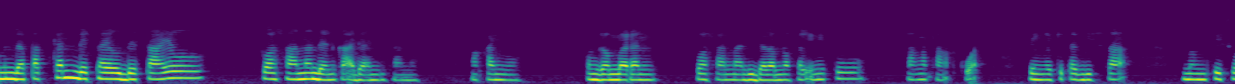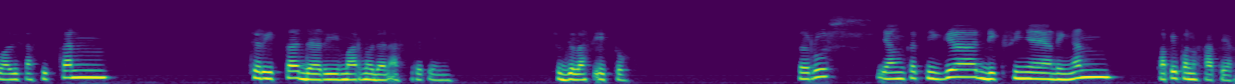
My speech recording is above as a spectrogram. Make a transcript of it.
mendapatkan detail-detail suasana dan keadaan di sana. Makanya penggambaran suasana di dalam novel ini tuh sangat-sangat kuat sehingga kita bisa memvisualisasikan cerita dari Marno dan Astrid ini. Sejelas itu. Terus yang ketiga diksinya yang ringan tapi penuh satir.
